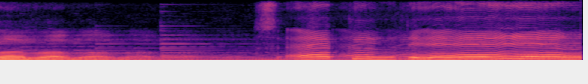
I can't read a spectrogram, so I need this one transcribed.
ਵਾਹ ਵਾਹ ਵਾਹ ਵਾਹ ਵਾਹ। ਸੈਕ ਦੇ ਜੀਤ ਨੂੰ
